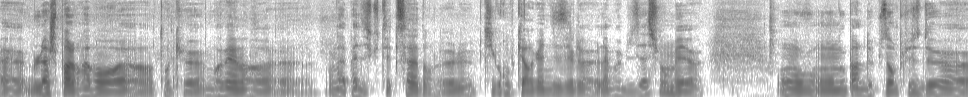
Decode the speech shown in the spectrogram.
euh, là, je parle vraiment euh, en tant que moi-même. Hein, euh, on n'a pas discuté de ça dans le, petit groupe qui a organisé la mobilisation, mais on, nous parle de plus en plus de,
